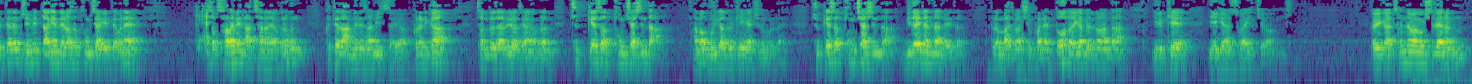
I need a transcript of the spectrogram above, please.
그때는 주님이 땅에 내려와서 통치하기 때문에 계속 사람이 낳잖아요. 그러면 그때도 안 믿는 사람이 있어요. 그러니까 전도자들이 어떻게 하냐면 주께서 통치하신다. 아마 우리가 그렇게 얘기할지도 몰라요. 주께서 통치하신다. 믿어야 된다 너희들. 그럼 마지막 심판에 또 너희가 멸망한다. 이렇게 얘기할 수가 있죠. 그러니까 천년왕국 시대는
